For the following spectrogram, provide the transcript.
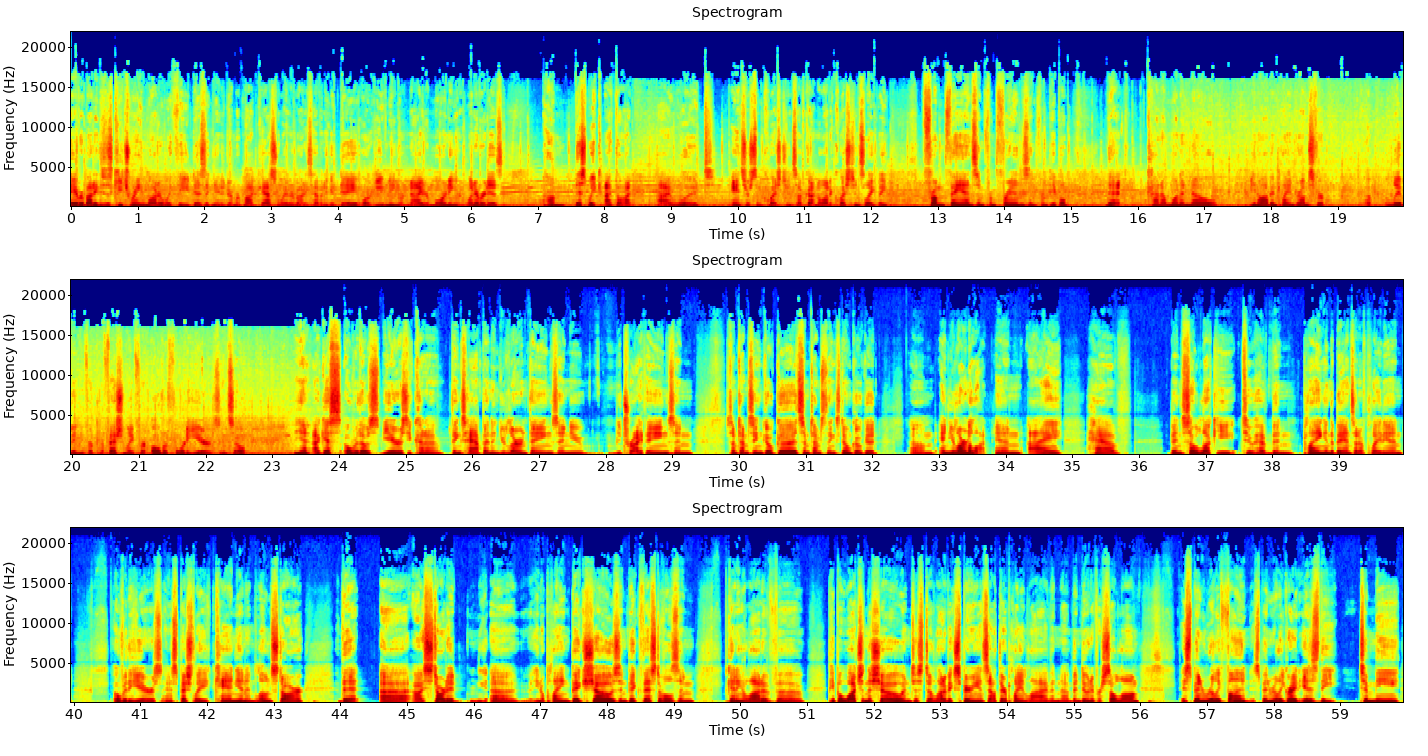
Hey, everybody, this is Keach Rainwater with the Designated Drummer Podcast. Hope everybody's having a good day, or evening, or night, or morning, or whenever it is. Um, this week, I thought I would answer some questions. I've gotten a lot of questions lately from fans and from friends and from people that kind of want to know. You know, I've been playing drums for a living, for professionally, for over 40 years. And so, yeah, I guess over those years, you kind of things happen and you learn things and you you try things and sometimes things go good, sometimes things don't go good, um, and you learn a lot. And I have been so lucky to have been playing in the bands that I've played in over the years, and especially Canyon and Lonestar, that uh, I started, uh, you know, playing big shows and big festivals and getting a lot of uh, people watching the show and just a lot of experience out there playing live. And I've been doing it for so long it's been really fun. It's been really great. It is the, to me,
